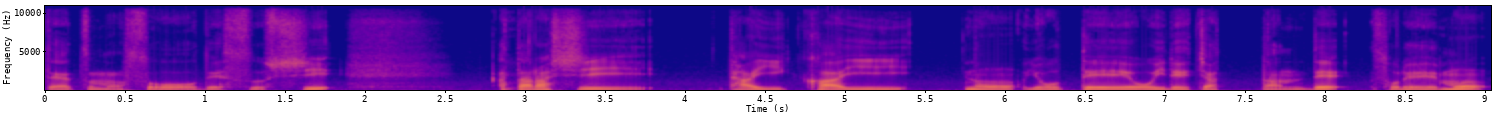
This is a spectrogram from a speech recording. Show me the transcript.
たやつもそうですし新しい大会の予定を入れちゃったんでそれも、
